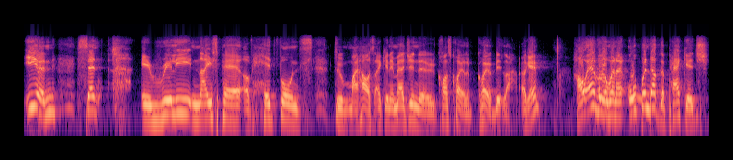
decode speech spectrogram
Ian sent a really nice pair of headphones to my house. I can imagine that it cost quite a, quite a bit, lah. Okay. However, when I opened up the package,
